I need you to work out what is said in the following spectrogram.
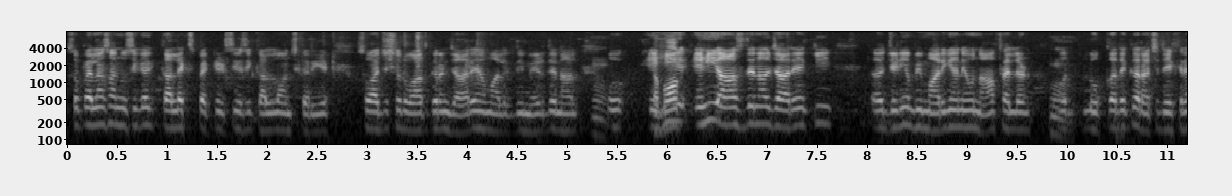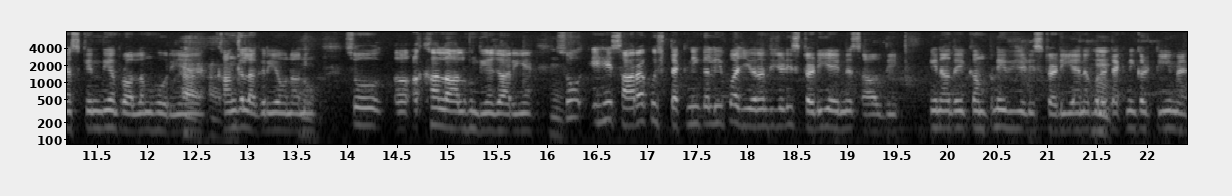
ਸੋ ਪਹਿਲਾਂ ਸਾਨੂੰ ਸੀਗਾ ਕਿ ਕੱਲ ਐਕਸਪੈਕਟਡ ਸੀ ਅਸੀਂ ਕੱਲ ਲਾਂਚ ਕਰੀਏ। ਸੋ ਅੱਜ ਸ਼ੁਰੂਆਤ ਕਰਨ ਜਾ ਰਹੇ ਹਾਂ ਮਾਲਕ ਦੀ ਮਿਹਰ ਦੇ ਨਾਲ। ਉਹ ਇਹੀ ਇਹੀ ਆਸ ਦੇ ਨਾਲ ਜਾ ਰਹੇ ਹਾਂ ਕਿ ਅ, ਜਿਹੜੀਆਂ ਬਿਮਾਰੀਆਂ ਨੇ ਉਹ ਨਾ ਫੈਲਣ ਔਰ ਲੋਕਾਂ ਦੇ ਘਰਾਂ 'ਚ ਦੇਖ ਰਹੇ ਹਾਂ ਸਕਿਨ ਦੀਆਂ ਪ੍ਰੋਬਲਮ ਹੋ ਰਹੀਆਂ ਹੈ ਖੰਗ ਲੱਗ ਰਹੀ ਹੈ ਉਹਨਾਂ ਨੂੰ। ਸੋ ਅ, ਅੱਖਾਂ ਲਾਲ ਹੁੰਦੀਆਂ ਜਾ ਰਹੀਆਂ ਸੋ ਇਹ ਸਾਰਾ ਕੁਝ ਟੈਕਨੀਕਲੀ ਭਾਜੀ ਹੋਰਾਂ ਦੀ ਜਿਹੜੀ ਸਟੱਡੀ ਹੈ ਇੰਨੇ ਸਾਲ ਦੀ ਇਹਨਾਂ ਦੇ ਕੰਪਨੀ ਦੀ ਜਿਹੜੀ ਸਟੱਡੀ ਹੈ ਇਹਨਾਂ ਕੋਲ ਟੈਕਨੀਕਲ ਟੀਮ ਹੈ।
